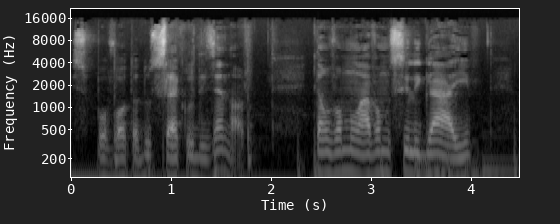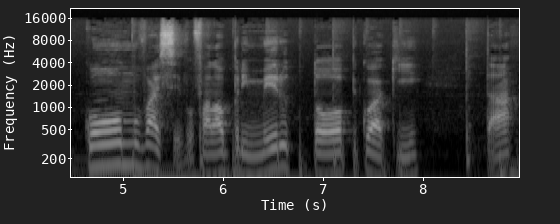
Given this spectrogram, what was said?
isso por volta do século XIX. Então vamos lá, vamos se ligar aí como vai ser. Vou falar o primeiro tópico aqui, tá?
